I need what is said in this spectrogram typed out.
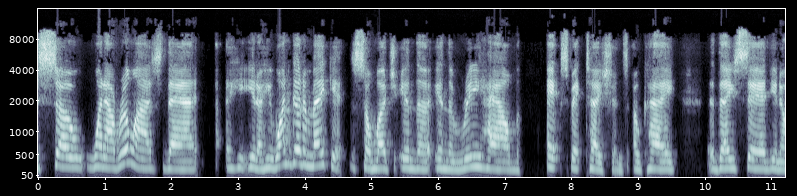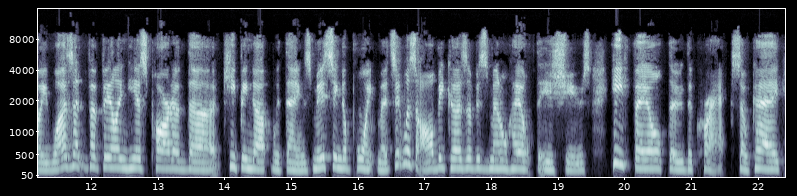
so when I realized that he, you know, he wasn't going to make it so much in the, in the rehab expectations. Okay they said, you know, he wasn't fulfilling his part of the keeping up with things, missing appointments. It was all because of his mental health issues. He fell through the cracks. Okay.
